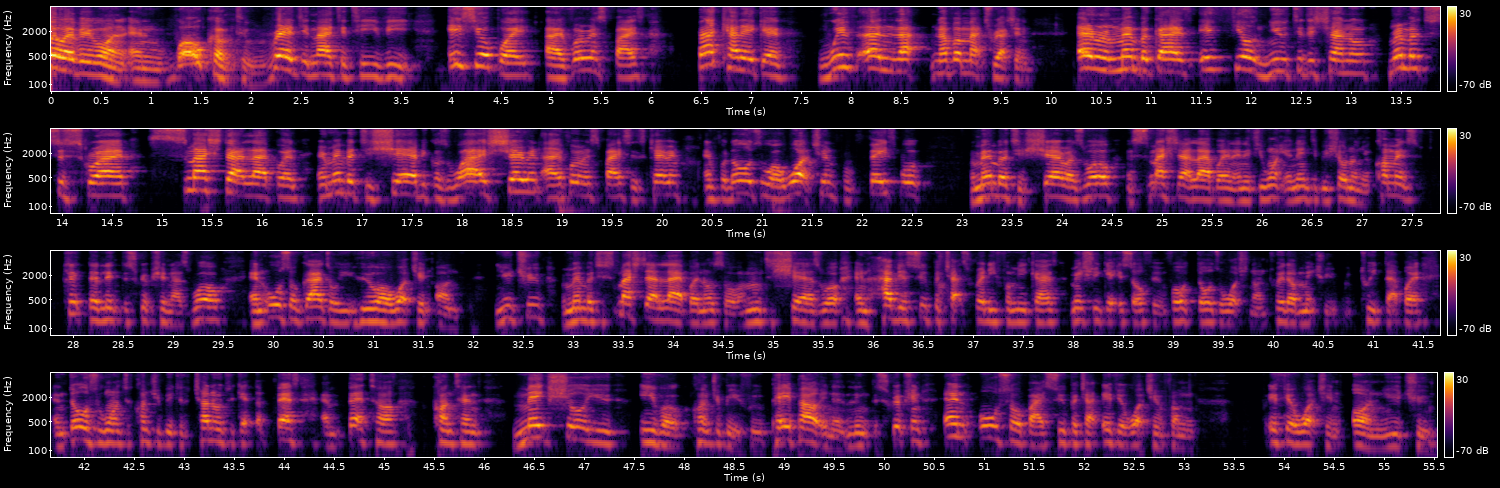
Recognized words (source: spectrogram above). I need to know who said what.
Speaker 1: Hello, everyone, and welcome to Red United TV. It's your boy Ivorian Spice back at it again with another match reaction. And remember, guys, if you're new to this channel, remember to subscribe, smash that like button, and remember to share because why sharing Ivorian Spice is caring. And for those who are watching from Facebook, remember to share as well and smash that like button. And if you want your name to be shown on your comments, click the link description as well. And also, guys, or who are watching on YouTube, remember to smash that like button. Also, remember to share as well, and have your super chats ready for me, guys. Make sure you get yourself involved. Those who are watching on Twitter, make sure you tweet that button. And those who want to contribute to the channel to get the best and better content, make sure you either contribute through PayPal in the link description, and also by super chat if you're watching from if you're watching on YouTube.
